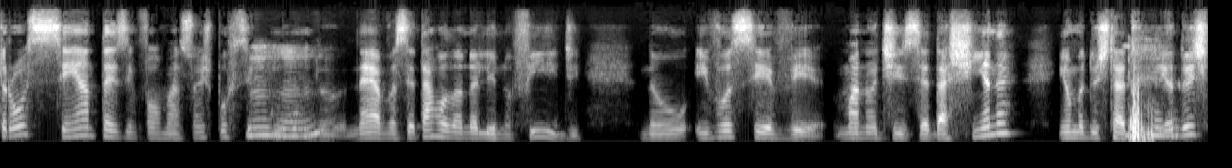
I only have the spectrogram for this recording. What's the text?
trocentas informações por uhum. segundo, uhum. né? Você tá rolando ali no feed no, e você vê uma notícia da China e uma dos Estados Unidos,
